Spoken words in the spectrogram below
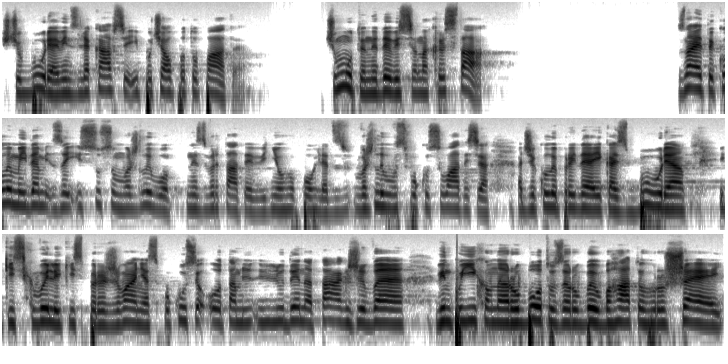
що буря, він злякався і почав потопати. Чому ти не дивишся на Христа? Знаєте, коли ми йдемо за Ісусом, важливо не звертати від Нього погляд, важливо сфокусуватися. Адже коли прийде якась буря, якісь хвилі, якісь переживання, спокуси, о, там людина так живе, він поїхав на роботу, заробив багато грошей.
